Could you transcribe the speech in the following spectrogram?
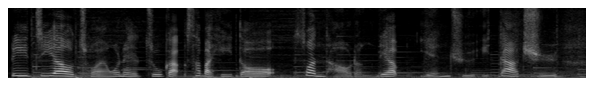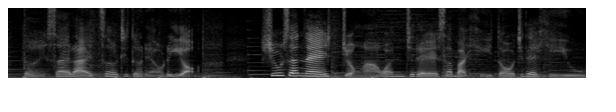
你只要传阮的主角三百鱼肚、蒜头两粒、盐焗一大匙，就会使来做这道料理哦。首先呢，将啊，阮这个三百鱼肚这个鱼油，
